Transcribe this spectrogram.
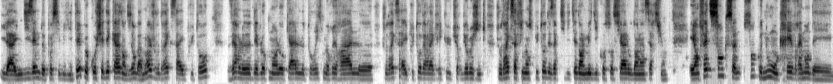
il a une dizaine de possibilités, peut cocher des cases en disant bah, Moi, je voudrais que ça aille plutôt vers le développement local, le tourisme rural, euh, je voudrais que ça aille plutôt vers l'agriculture biologique, je voudrais que ça finance plutôt des activités dans le médico-social ou dans l'insertion. Et en fait, sans que, sans que nous, on crée vraiment des,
